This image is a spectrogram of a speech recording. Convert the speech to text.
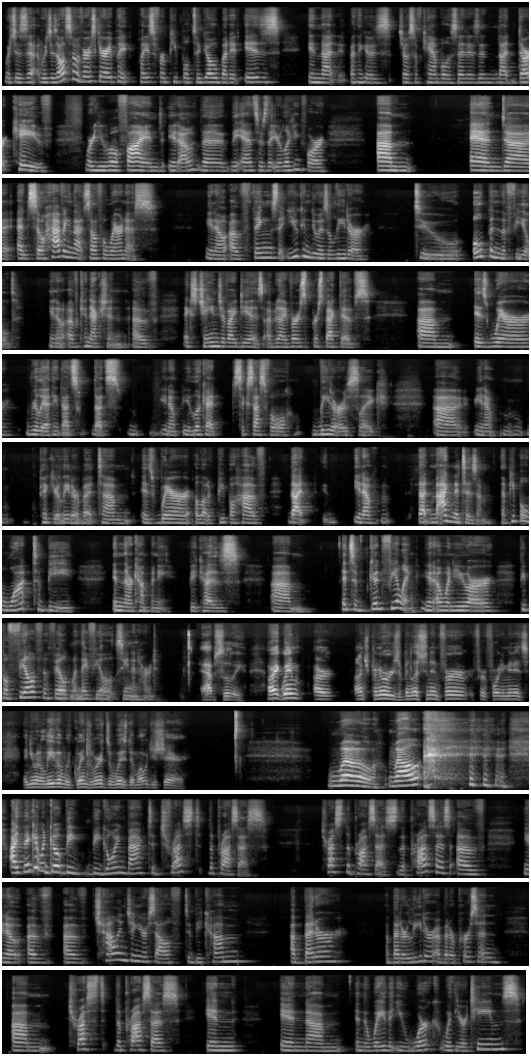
which is uh, which is also a very scary pla- place for people to go, but it is in that I think it was Joseph Campbell who said is in that dark cave where you will find you know the the answers that you're looking for. Um, and uh, and so having that self awareness you know, of things that you can do as a leader to open the field, you know, of connection, of exchange of ideas, of diverse perspectives, um, is where really I think that's that's you know you look at successful leaders like uh, you know pick your leader, but um, is where a lot of people have that you know that magnetism that people want to be in their company because um, it's a good feeling, you know, when you are people feel fulfilled when they feel seen and heard. Absolutely. All right, Gwyn, our entrepreneurs have been listening for for 40 minutes and you want to leave them with Gwyn's words of wisdom. What would you share? Whoa. Well, I think it would go be be going back to trust the process. Trust the process. The process of you know of of challenging yourself to become a better a better leader a better person um, trust the process in in um, in the way that you work with your teams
